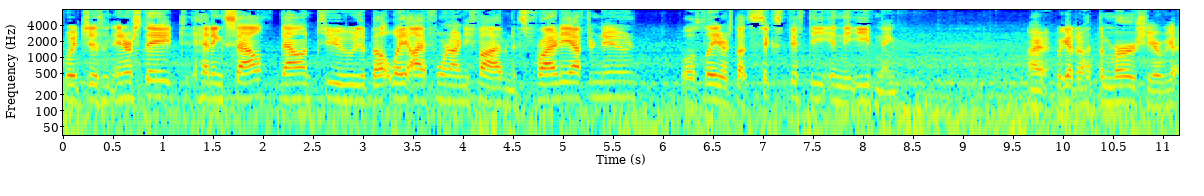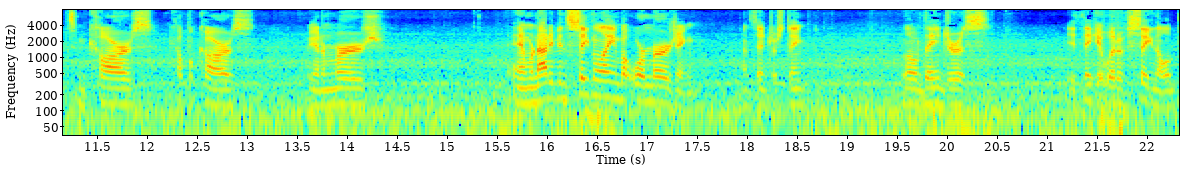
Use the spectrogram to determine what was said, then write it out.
which is an interstate heading south down to the Beltway I 495, and it's Friday afternoon. Well, it's later. It's about 6:50 in the evening. All right, we got to to merge here. We got some cars, a couple cars. We got to merge. And we're not even signaling, but we're merging. That's interesting. A little dangerous. You think it would have signaled.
